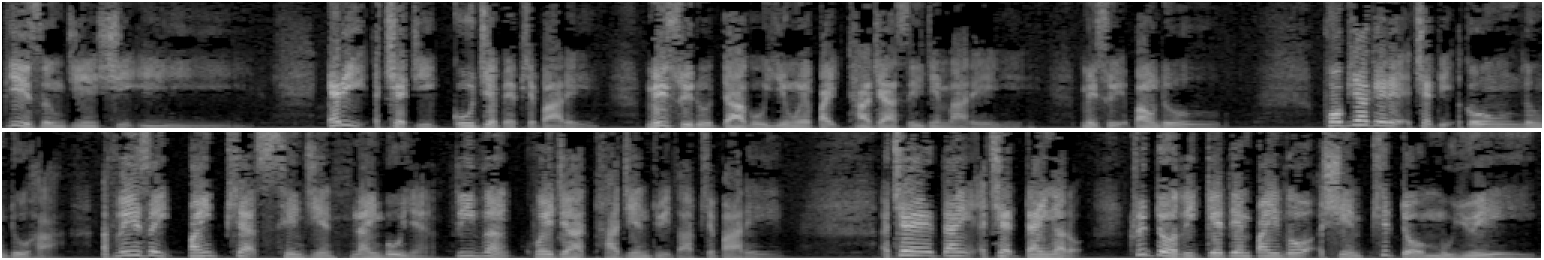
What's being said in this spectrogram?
ပြည့်စုံခြင်းရှိ၏အဲ့ဒီအချက်ကြီး၉ချက်ပဲဖြစ်ပါတယ်မိษွေတို့ဒါကိုရင်ဝယ်ပိုက်ထားကြစေခြင်းပါတယ်မိษွေအပေါင်းတို့ဖော်ပြခဲ့တဲ့အချက်ဒီအကုန်လုံးတို့ဟာအသေးစိတ်ပိုင်းဖြတ်ဆင်ခြင်နိုင်ဖို့ရန်သီးသန့်ခွဲခြားထားခြင်းတွေသာဖြစ်ပါတယ်အချက်အတိုင်းအချက်တိုင်းကတော့ခရစ်တော်သည်ကယ်တင်ပိုင်သောအရှင်ဖြစ်တော်မူ၍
